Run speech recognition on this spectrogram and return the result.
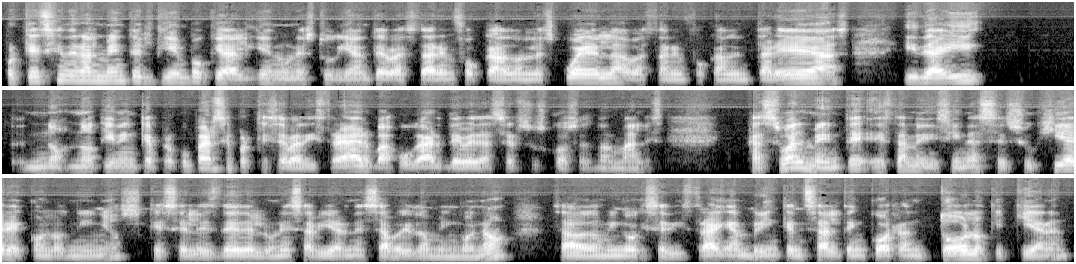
Porque es generalmente el tiempo que alguien, un estudiante, va a estar enfocado en la escuela, va a estar enfocado en tareas y de ahí no, no tienen que preocuparse porque se va a distraer, va a jugar, debe de hacer sus cosas normales. Casualmente, esta medicina se sugiere con los niños que se les dé de lunes a viernes, sábado y domingo, ¿no? Sábado y domingo que se distraigan, brinquen, salten, corran, todo lo que quieran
